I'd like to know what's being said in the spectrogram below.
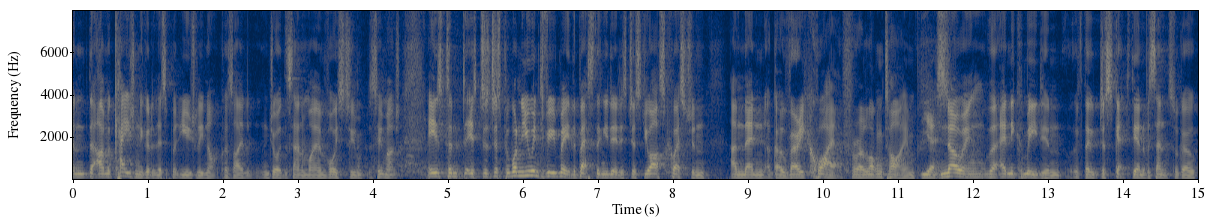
and I'm occasionally good at this, but usually not because I enjoy the sound of my own voice too too much. Is to is to just when you interviewed me, the best thing you did is just you ask a question and then go very quiet for a long time. Yes. Knowing that any comedian, if they just get to the end of a sentence, will go,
